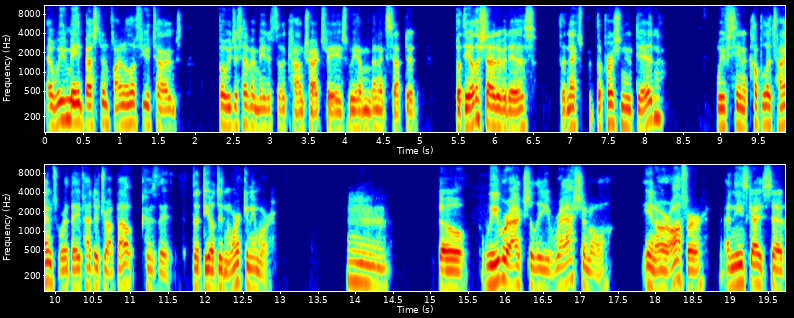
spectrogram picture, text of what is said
And we've made best and final a few times but we just haven't made it to the contract phase. We haven't been accepted. But the other side of it is the next the person who did, we've seen a couple of times where they've had to drop out because the, the deal didn't work anymore. Hmm. So we were actually rational in our offer. And these guys said,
